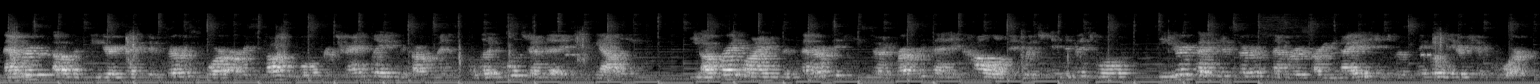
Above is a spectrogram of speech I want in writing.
Members of the Senior Executive Service Corps are responsible for translating the government's political agenda into reality. The upright lines in the center of the keystone represent a column in which individual Senior Executive Service members are united into a single leadership core.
